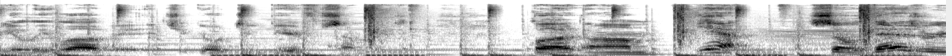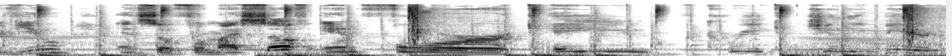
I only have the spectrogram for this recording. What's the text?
really love it. It's your go-to beer for some reason. But um, yeah, so that is a review. And so for myself and for Cave Creek Chili Beer,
